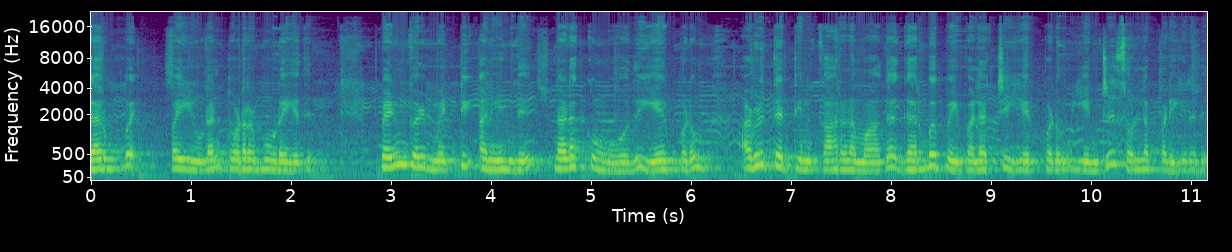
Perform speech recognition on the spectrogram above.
கர்ப்பையுடன் தொடர்பு உடையது பெண்கள் மெட்டி அணிந்து நடக்கும்போது ஏற்படும் அழுத்தத்தின் காரணமாக கர்ப்பப்பை வளர்ச்சி ஏற்படும் என்று சொல்லப்படுகிறது.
